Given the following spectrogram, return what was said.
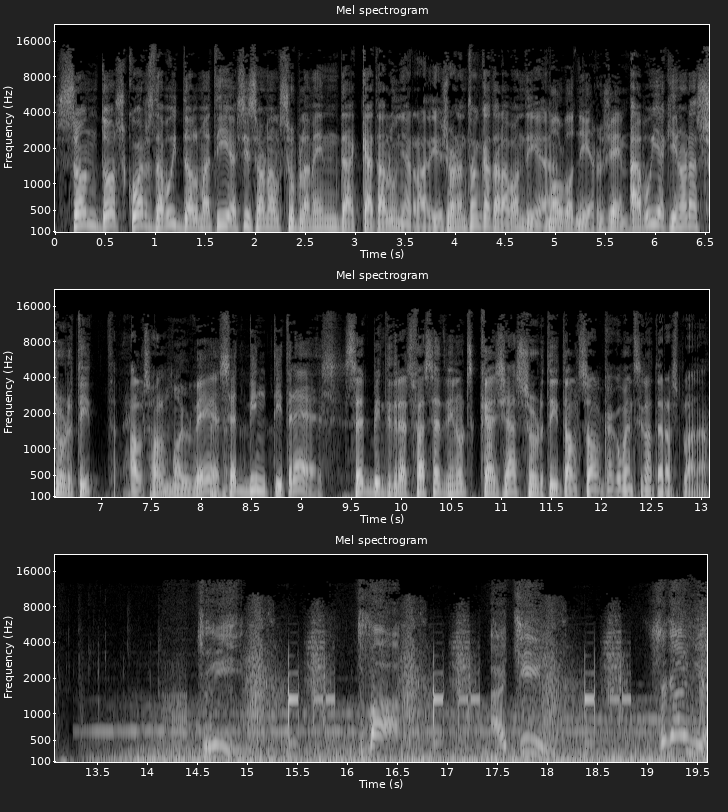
Són dos quarts de vuit del matí, així sona el suplement de Catalunya Ràdio. Joan Anton Català, bon dia. Molt bon dia, Roger. Avui a quina hora ha sortit el sol? Molt bé, 7.23. 7.23, fa 7 minuts que ja ha sortit el sol, que comenci la Terra Esplana. 3, 2, 1, seganya!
